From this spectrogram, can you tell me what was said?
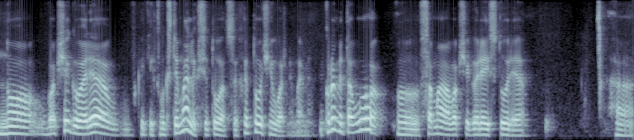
Но вообще говоря, в каких-то в экстремальных ситуациях это очень важный момент. Кроме того, э, сама вообще говоря история э,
